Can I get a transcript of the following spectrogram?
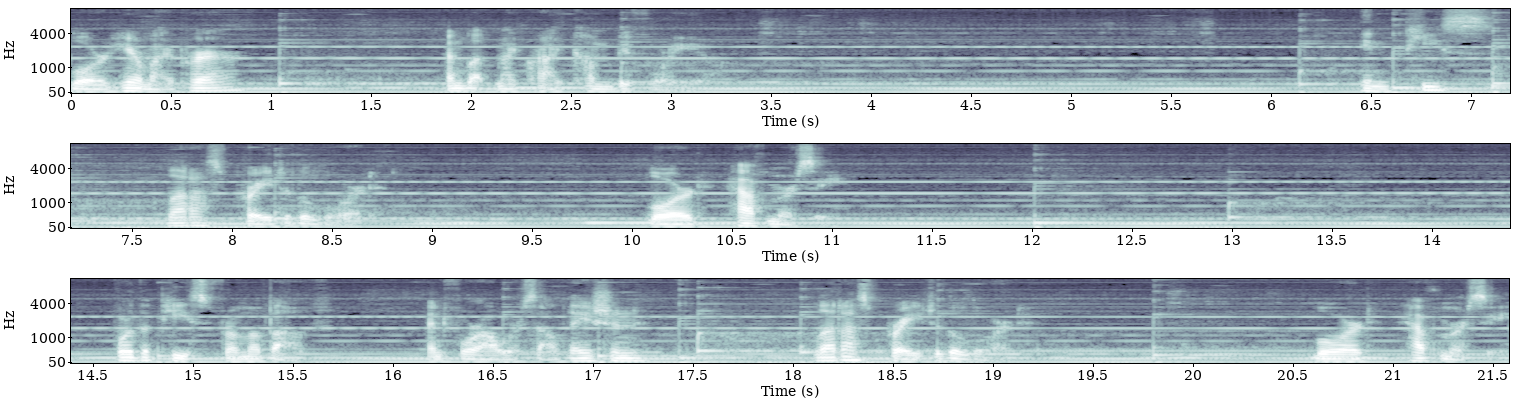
Lord, hear my prayer and let my cry come before you. In peace, let us pray to the Lord. Lord, have mercy. For the peace from above, and for our salvation, let us pray to the Lord. Lord, have mercy.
